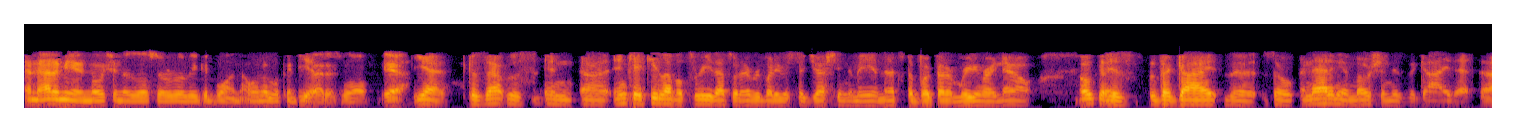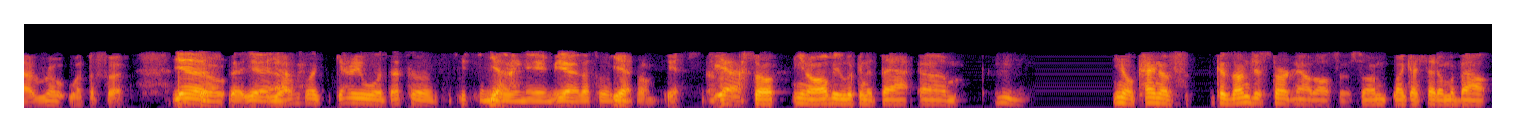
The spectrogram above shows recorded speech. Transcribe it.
Anatomy in Motion is also a really good one. I want to look into yeah. that as well. Yeah. Yeah, because that was in uh, NKT level three. That's what everybody was suggesting to me, and that's the book that I'm reading right now. Okay. Is the guy the so Anatomy in Motion is the guy that uh, wrote What the Foot. Yeah, so, the, yeah, yeah. I was like Gary Ward. That's a yeah. name. Yeah, that's where it yeah. from. Yes. Uh-huh. Yeah. So you know, I'll be looking at that. Um, hmm. You know, kind of because I'm just starting out also. So I'm like I said, I'm about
